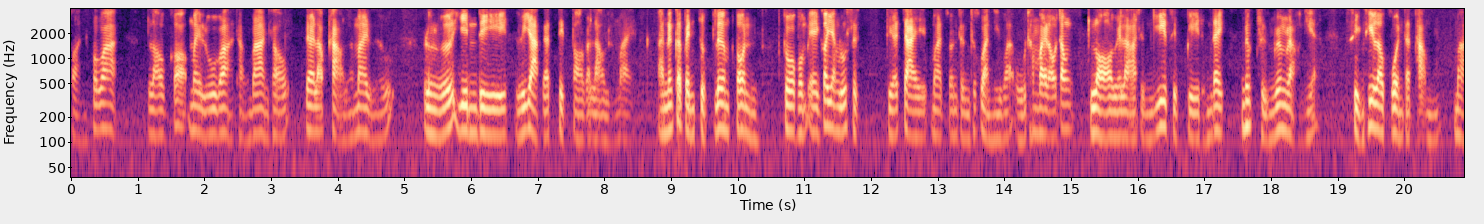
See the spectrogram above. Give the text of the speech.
ก่อน เพราะว่าเราก็ไม่รู้ว่าทางบ้านเขาได้รับข่าวหรือไม่หรือ หรือยินดีหรืออยากจะติดต่อกับเราหรือไม่ อันนั้นก็เป็นจุดเริ่มต้น ตัวผมเองก็ยังรู้สึกเสียใจมาจนถึงทุกวันนี้ว่าโอ้ทำไมเราต้องรอเวลาถึง 20 ปีถึงได้นึกถึงเรื่องเหล่านี้สิ่งที่เราควรจะทำมา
